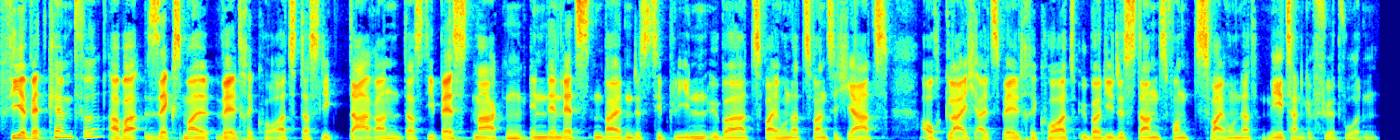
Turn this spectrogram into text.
Vier Wettkämpfe, aber sechsmal Weltrekord. Das liegt daran, dass die Bestmarken in den letzten beiden Disziplinen über 220 Yards auch gleich als Weltrekord über die Distanz von 200 Metern geführt wurden.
